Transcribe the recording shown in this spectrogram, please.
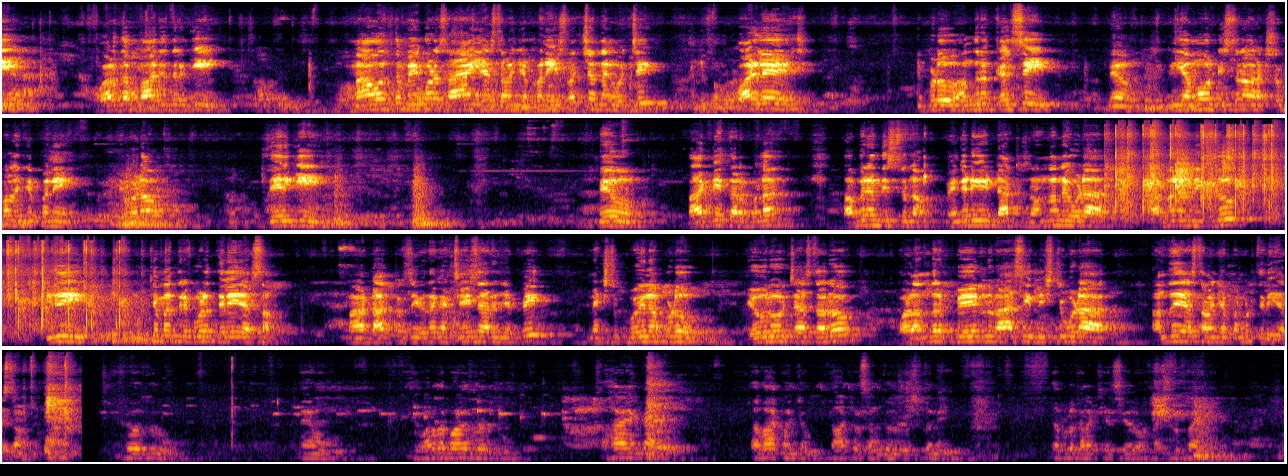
వరద బాధితులకి మా వంతు మేము కూడా సహాయం చేస్తామని చెప్పని స్వచ్ఛందంగా వచ్చి వాళ్ళే ఇప్పుడు అందరూ కలిసి మేము ఈ అమౌంట్ ఇస్తున్నాం లక్ష రూపాయలు అని చెప్పని ఇవ్వడం దీనికి మేము పార్టీ తరఫున అభినందిస్తున్నాం. వెంకటగిరి డాక్టర్స్ అందరినీ కూడా అభినందిస్తూ ఇది ముఖ్యమంత్రికి కూడా తెలియజేస్తాం. మా డాక్టర్స్ ఈ విధంగా చేశారని చెప్పి నెక్స్ట్ పోయినప్పుడు ఎవరెవరు చేస్తారో వాళ్ళందరి పేర్లు రాసి లిస్టు కూడా అందజేస్తామని చెప్పని కూడా తెలియజేస్తాం. ఈరోజు మేము ఈ వరద బాధితులకు సహాయంగా అలా కొంచెం డాక్టర్ అందరూ వేసుకొని డబ్బులు కలెక్ట్ చేసారు ఒక లక్ష రూపాయలు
